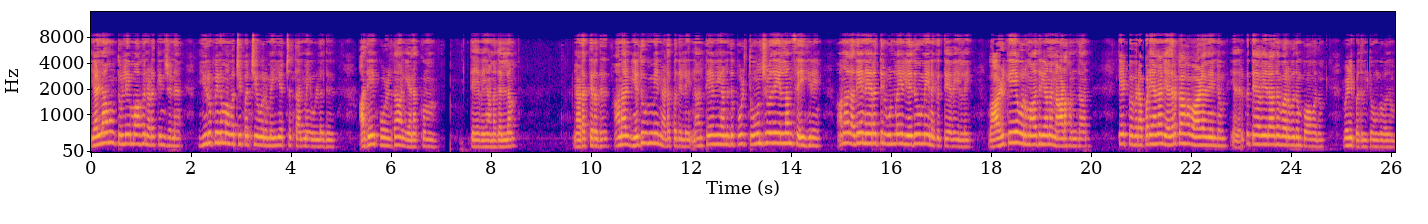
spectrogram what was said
எல்லாமும் துல்லியமாக நடக்கின்றன. இருப்பினும் அவற்றை பற்றிய ஒரு மெய்யற்ற தன்மை உள்ளது. அதே போல்தான் எனக்கும் தேவையானதெல்லாம் நடக்கிறது. ஆனால் எதுவுமே நடப்பதில்லை. நான் தேவையானது போல் தோன்றுவதையெல்லாம் செய்கிறேன். ஆனால் அதே நேரத்தில் உண்மையில் எதுவுமே எனக்கு தேவையில்லை. வாழ்க்கையே ஒரு மாதிரியான நாடகம்தான். கேட்பவர் அப்படியானால் எதற்காக வாழ வேண்டும்? எதற்கு தேவையில்லாத வருவதும் போவதும் விழிப்பதும் தூங்குவதும்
